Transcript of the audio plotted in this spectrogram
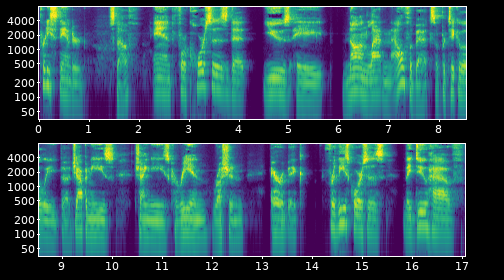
Pretty standard stuff. And for courses that use a non-Latin alphabet, so particularly uh, Japanese, Chinese, Korean, Russian, Arabic. For these courses, they do have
